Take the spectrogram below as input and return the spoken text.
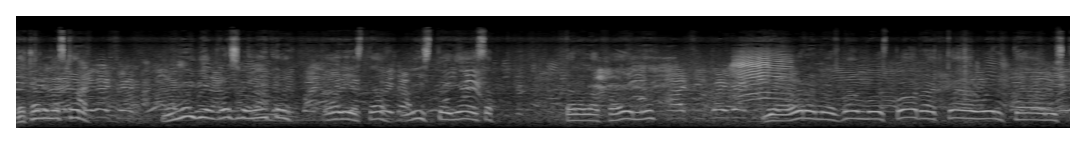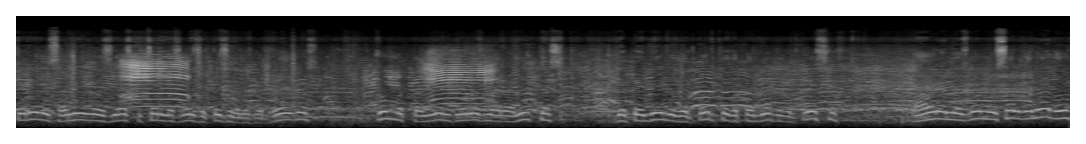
De carne más caro. Muy bien, gracias, Benito. Ahí está, listo ya esa para la faena. Y ahora nos vamos por acá, vuelta, mis queridos amigos, ya escucharon más o menos el precio de los borregos, como también de los marranitos, dependiendo del porte, dependiendo del precio. Ahora nos vamos al ganado.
